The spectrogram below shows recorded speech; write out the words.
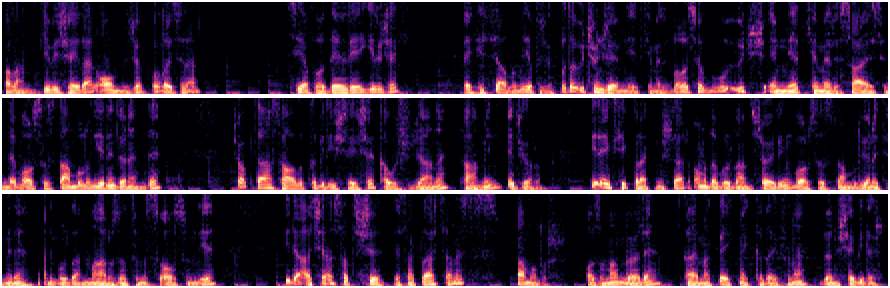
falan gibi şeyler olmayacak. Dolayısıyla CFO devreye girecek ve hisse alımı yapacak. Bu da üçüncü emniyet kemeri. Dolayısıyla bu üç emniyet kemeri sayesinde Borsa İstanbul'un yeni dönemde çok daha sağlıklı bir işleyişe kavuşacağını tahmin ediyorum. Bir eksik bırakmışlar. Onu da buradan söyleyeyim. Borsa İstanbul yönetimine hani buradan maruzatımız olsun diye. Bir de açığa satışı yasaklarsanız tam olur. O zaman böyle kaymaklı ekmek kadayıfına dönüşebilir.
